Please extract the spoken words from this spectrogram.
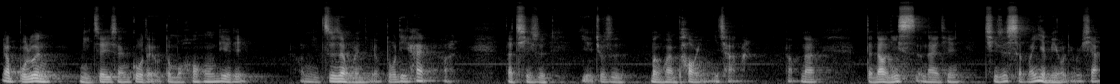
那不论你这一生过得有多么轰轰烈烈啊，你自认为你有多厉害啊，那其实也就是梦幻泡影一场嘛。好，那等到你死的那一天，其实什么也没有留下。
